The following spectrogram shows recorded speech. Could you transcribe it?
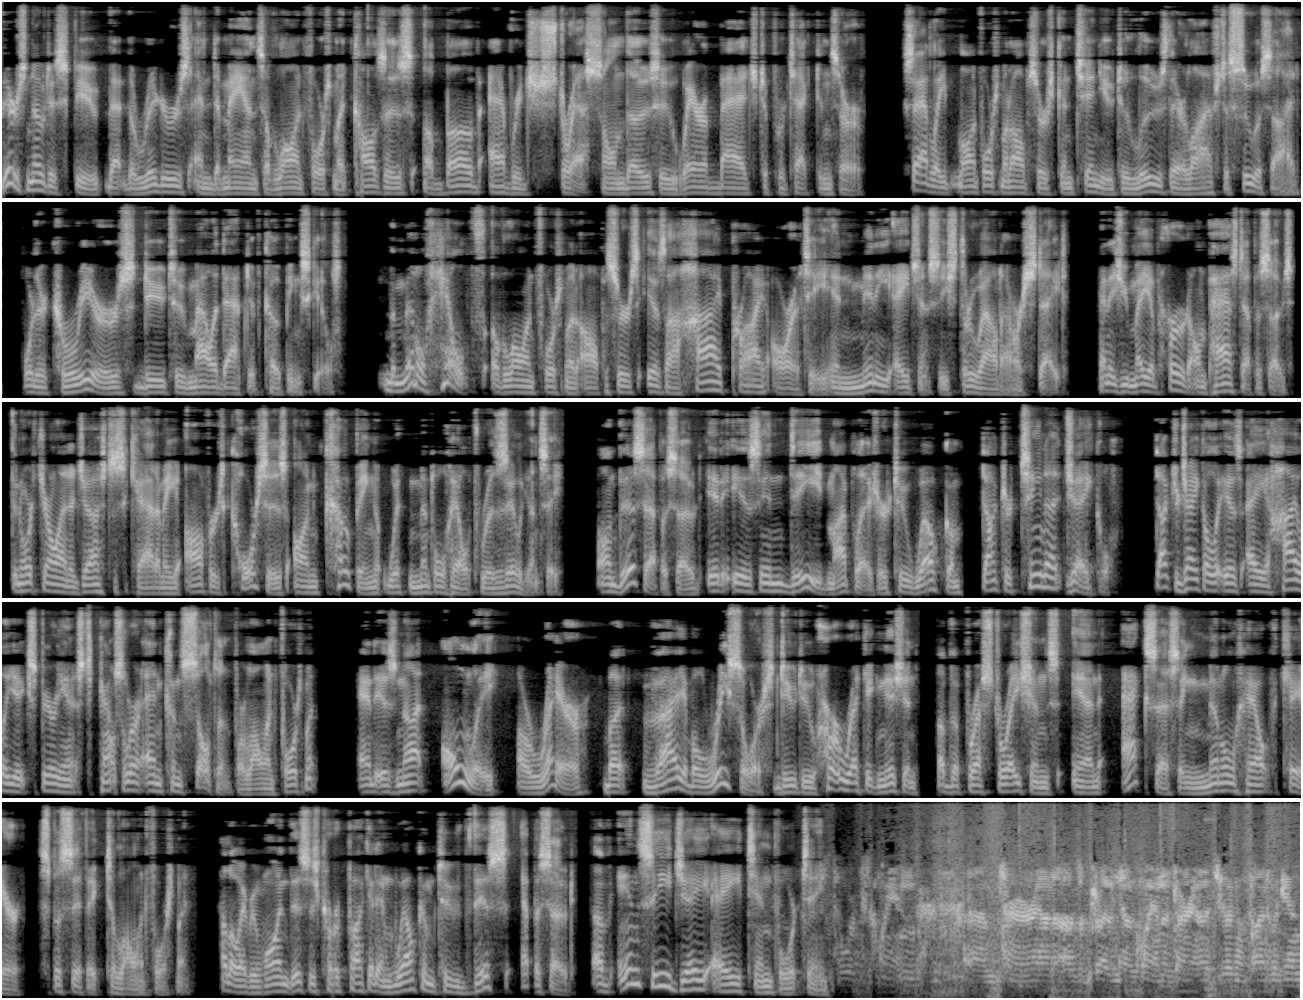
There's no dispute that the rigors and demands of law enforcement causes above average stress on those who wear a badge to protect and serve. Sadly, law enforcement officers continue to lose their lives to suicide or their careers due to maladaptive coping skills. The mental health of law enforcement officers is a high priority in many agencies throughout our state. And as you may have heard on past episodes, the North Carolina Justice Academy offers courses on coping with mental health resiliency. On this episode, it is indeed my pleasure to welcome Dr. Tina Jaeckle. Dr. Jaeckle is a highly experienced counselor and consultant for law enforcement and is not only a rare but valuable resource due to her recognition of the frustrations in accessing mental health care specific to law enforcement. Hello, everyone. This is Kirk Puckett, and welcome to this episode of NCJA 1014. Towards Quentin, um, turn around. I was driving down Quentin and turn around and see if I can find him again.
